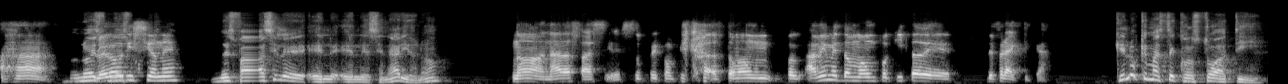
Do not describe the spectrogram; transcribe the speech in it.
ajá, luego audicioné. No es fácil el, el, escenario, ¿no? No, nada fácil, es súper complicado. Toma un, a mí me tomó un poquito de, de práctica. ¿Qué es lo que más te costó a ti?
